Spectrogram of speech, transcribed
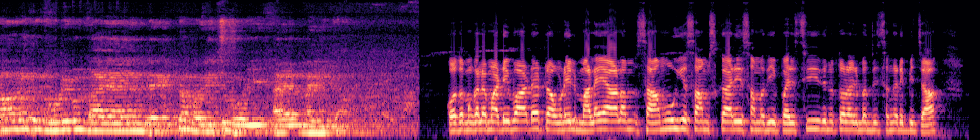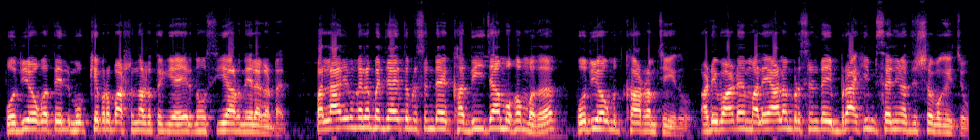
ഭാഗത്ത് മുറിവുണ്ടായാലും രക്തം ഒലിച്ചുപോയി അയാൾ മരിക്കാം. കോതമംഗലം അടിവാട് ടൗണിൽ മലയാളം സാമൂഹ്യ സാംസ്കാരിക സമിതി പരിസ്ഥിതി ദിനത്തോടനുബന്ധിച്ച് സംഘടിപ്പിച്ച പൊതുയോഗത്തിൽ മുഖ്യപ്രഭാഷണം നടത്തുകയായിരുന്നു C R Neelakantan. Pallarimangalam panchayat president Khadeeja Muhammad പൊതുയോഗം ഉദ്ഘാടനം ചെയ്തു. അടിവാട് മലയാളം പ്രസിഡന്റ് ഇബ്രാഹിം സലീം അധ്യക്ഷത വഹിച്ചു.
